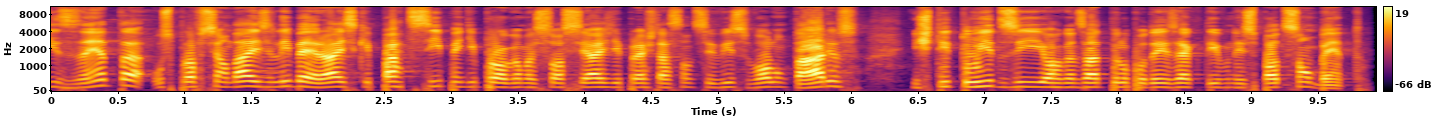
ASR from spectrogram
isenta os profissionais liberais que participem de programas sociais de prestação de serviços voluntários instituídos e organizados pelo Poder Executivo Municipal de São Bento,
